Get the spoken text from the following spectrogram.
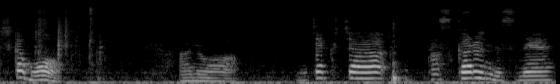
しかもあのめちゃくちゃ助かるんですね。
